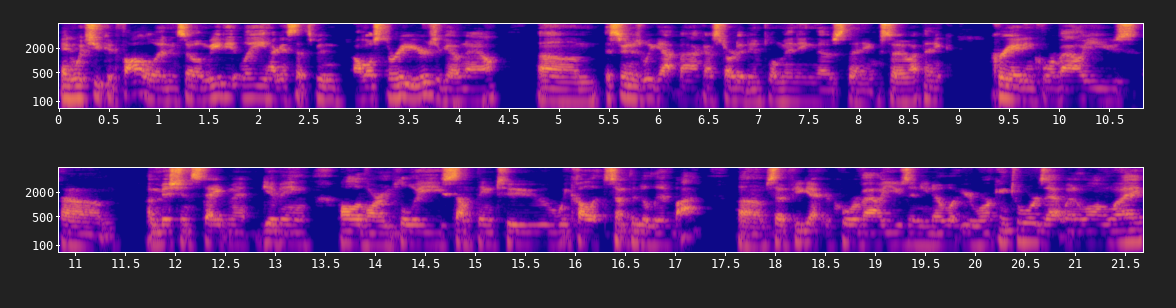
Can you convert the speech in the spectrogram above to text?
in which you could follow it. And so immediately, I guess that's been almost three years ago now. Um, as soon as we got back, I started implementing those things. So I think creating core values, um, a mission statement, giving all of our employees something to, we call it something to live by. Um, so if you got your core values and you know what you're working towards, that went a long way.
